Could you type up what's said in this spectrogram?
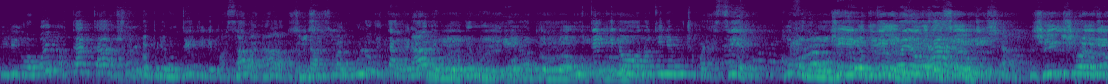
Y le digo, bueno, está, está. Yo no le pregunté qué le pasaba, nada. Pero está, calculo que está grave Bueno, por lo que me bueno, dijeron. usted que no, no tiene mucho para hacer. ¿Cómo no? Yo Eh, tengo que puede orar hacer. por ella. Sí, yo Porque orar.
